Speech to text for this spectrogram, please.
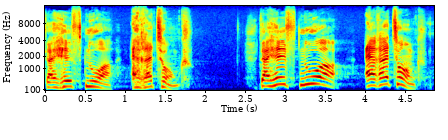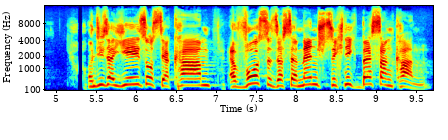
Da hilft nur Errettung. Da hilft nur Errettung. Und dieser Jesus, der kam, er wusste, dass der Mensch sich nicht bessern kann.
